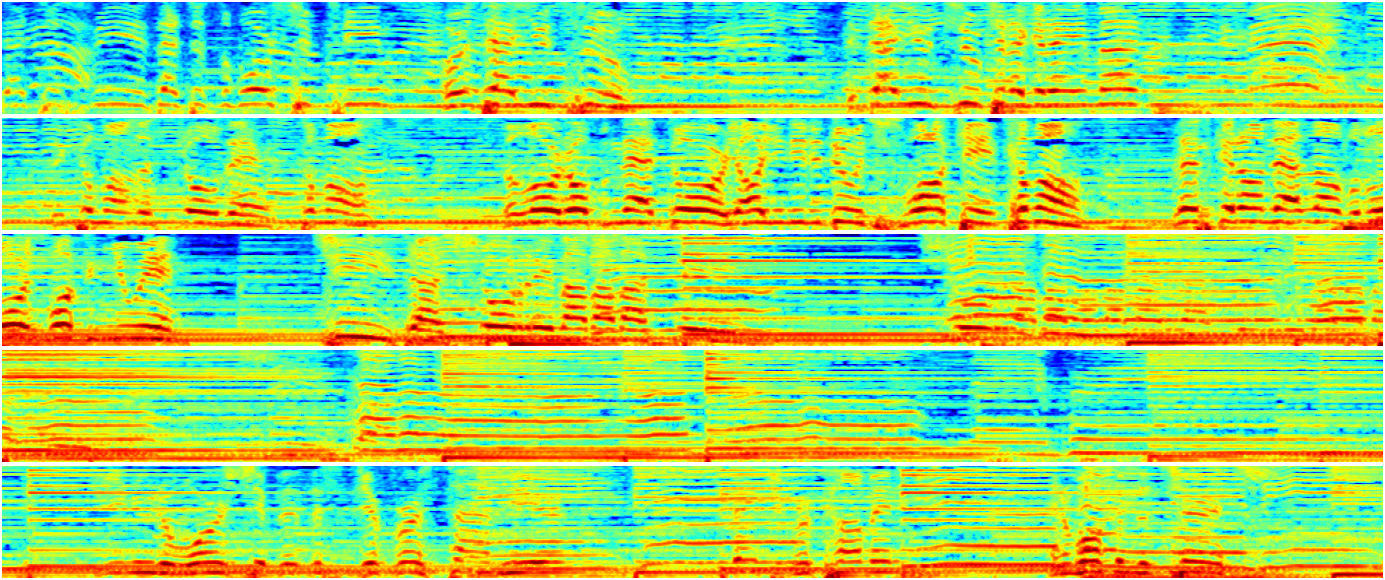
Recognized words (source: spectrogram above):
that just me? Is that just the worship team? Or is that you too? Is that you too? Can I get an amen? Then come on, let's go there. Come on. The Lord opened that door. All you need to do is just walk in. Come on. Let's get on that level. The Lord's welcoming you in. Jesus. Shore baba. Shore baba to worship, if this is your first time here, thank you for coming and welcome to church.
